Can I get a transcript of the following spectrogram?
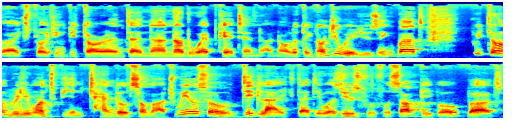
uh, exploiting BitTorrent and uh, Node WebKit and, and all the technology we're using, but we don't really want to be entangled so much. We also did like that it was useful for some people, but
